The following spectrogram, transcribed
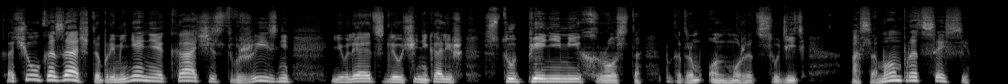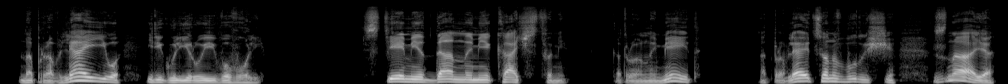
Хочу указать, что применение качеств в жизни является для ученика лишь ступенями их роста, по которым он может судить о самом процессе, направляя его и регулируя его волей. С теми данными качествами, которые он имеет, отправляется он в будущее, зная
